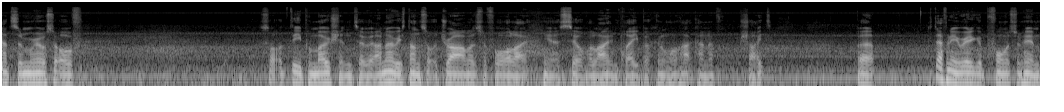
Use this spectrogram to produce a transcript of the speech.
had some real sort of sort of deep emotion to it. I know he's done sort of dramas before, like you know Silver Lining Playbook and all that kind of shite, but it's definitely a really good performance from him.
